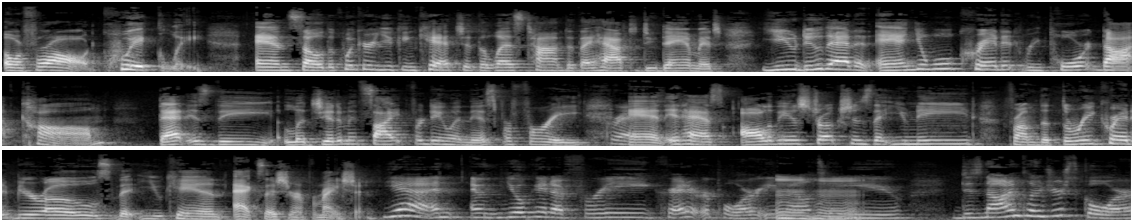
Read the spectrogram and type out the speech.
or fraud quickly. And so the quicker you can catch it, the less time that they have to do damage. You do that at annualcreditreport.com. That is the legitimate site for doing this for free. Correct. And it has all of the instructions that you need from the three credit bureaus that you can access your information. Yeah, and, and you'll get a free credit report emailed mm-hmm. to you. Does not include your score.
